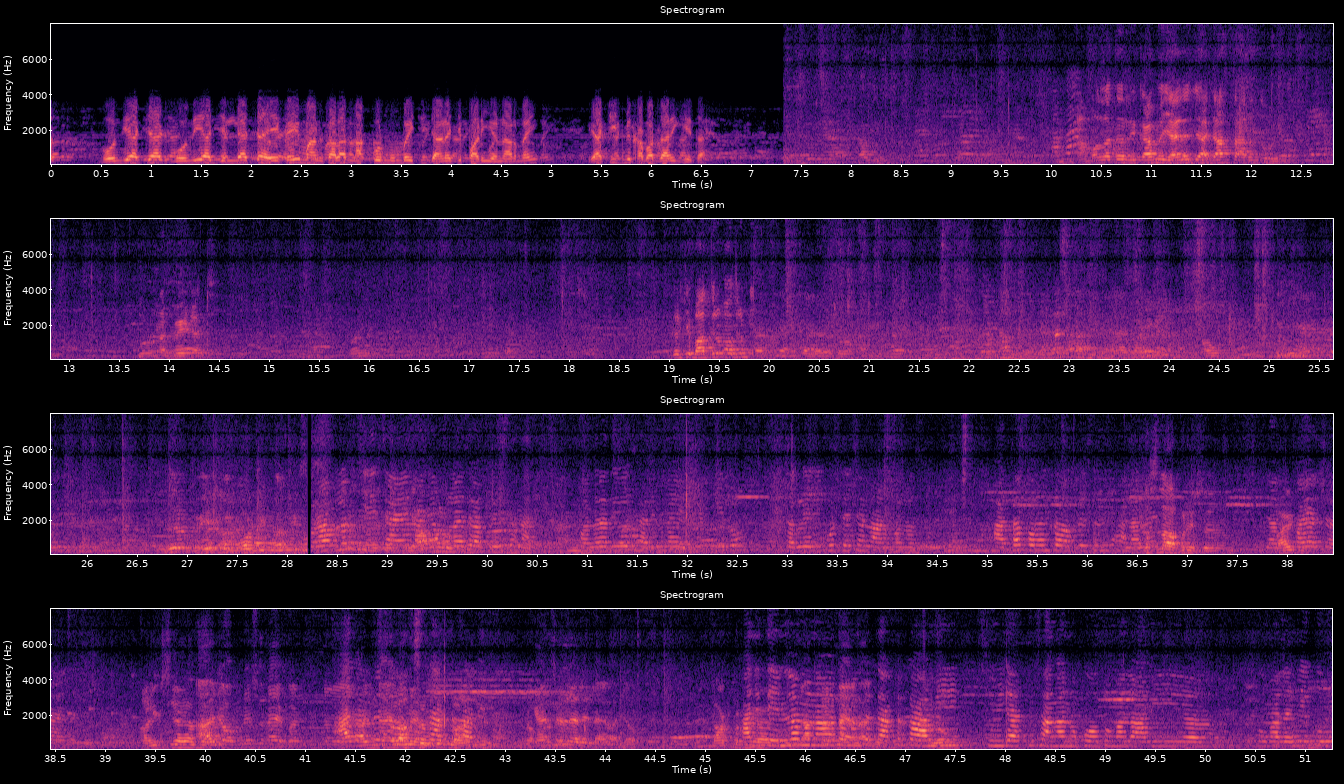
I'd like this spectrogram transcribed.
गोंदियाच्या गोंदिया जिल्ह्याच्या एकही माणसाला नागपूर मुंबईची जाण्याची पाडी येणार नाही याचीच मी खबरदारी घेत आहे. आम्हाला तर रिकामे झाले ते जास्त आनंद होईल. पूर्ण बेडच. पण इकडचे बाथरूम बाथरूम प्रॉब्लेम हेच आहे माझ्या मुलाचं ऑपरेशन आहे. पंधरा दिवस झाले मी ॲडमिट केलो. सगळे रिपोर्ट त्याच्या नॉर्मल असून की आतापर्यंत ऑपरेशन झाला. कसलं ऑपरेशन पायाचं आहे. आज ऑपरेशन आहे पण. कॅन्सल झालेलं आहे. आज आणि त्यांना म्हणावं डॉक्टर का आम्ही तुम्ही जास्त सांगा नको तुम्हाला आम्ही तुम्हाला हे करू.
